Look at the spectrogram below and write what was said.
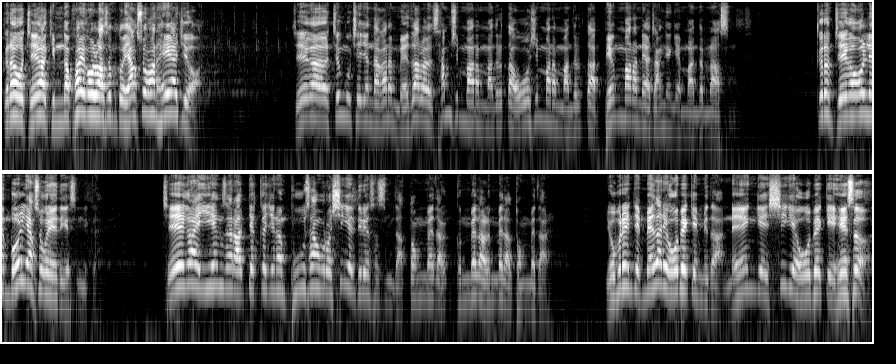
그리고 제가 김낙화에 올라서면 또 약속 하나 해야죠. 제가 전국체전 나가는 메달을 30만 원 만들었다, 50만 원 만들었다, 100만 원 내가 작년에 만들어 놨습니다. 그럼 제가 원래 뭘 약속을 해야 되겠습니까? 제가 이 행사를 할 때까지는 부상으로 시계를 드렸었습니다. 동메달, 금메달, 은메달, 동메달. 요번에 이제 메달이 500개입니다. 냉개 시계 500개 해서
